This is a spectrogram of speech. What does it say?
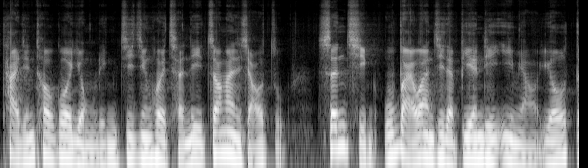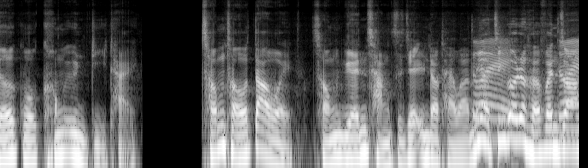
他已经透过永林基金会成立专案小组。申请五百万剂的 BNT 疫苗由德国空运抵台，从头到尾从原厂直接运到台湾，没有经过任何分装，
